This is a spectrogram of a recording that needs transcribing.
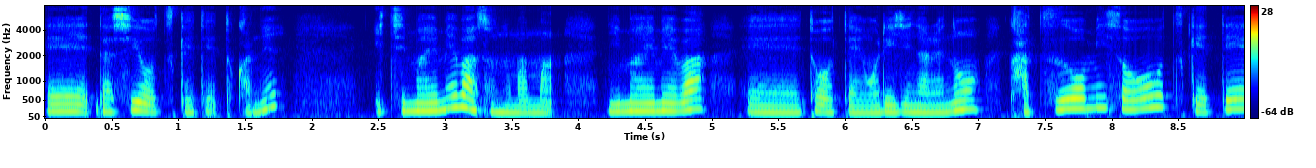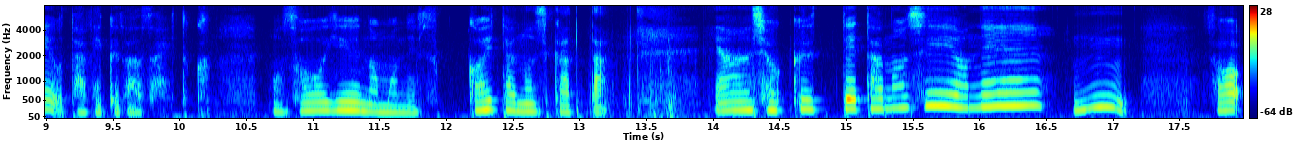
えー、だしをつけてとかね。1枚目はそのまま。2枚目は、えー、当店オリジナルのかつお味噌をつけてお食べくださいとか。もうそういうのもねすっごい楽しかった。いやー食って楽しいよね。うん。そう。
